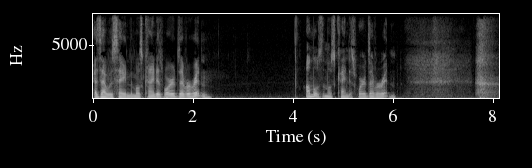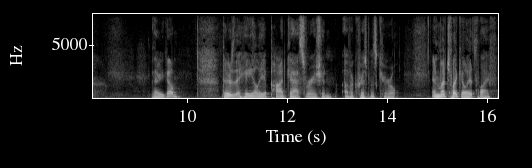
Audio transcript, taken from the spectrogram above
As I was saying, the most kindest words ever written. Almost the most kindest words ever written. there you go. There's the Hey Eliott podcast version of A Christmas Carol. And much like Eliott's life,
